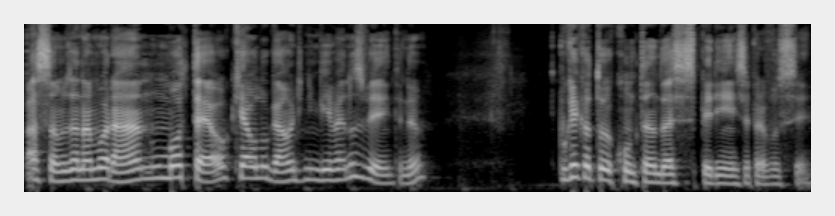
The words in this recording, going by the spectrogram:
passamos a namorar num motel, que é o lugar onde ninguém vai nos ver, entendeu? Por que, que eu estou contando essa experiência para você?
